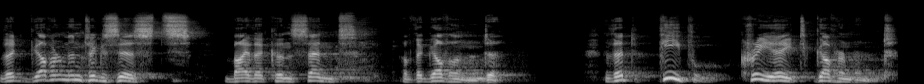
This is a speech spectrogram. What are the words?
that government exists by the consent of the governed, that people create government,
